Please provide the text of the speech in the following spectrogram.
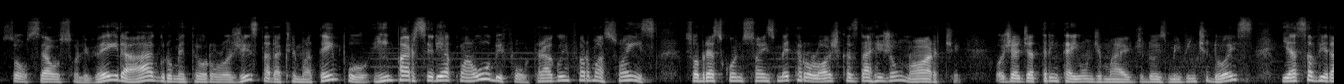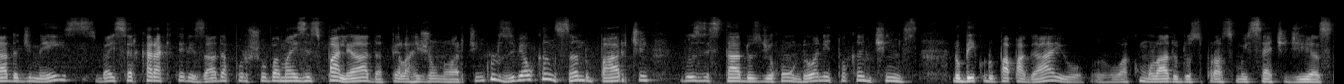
sou Celso Oliveira, agrometeorologista da Climatempo, e em parceria com a Ubifol trago informações sobre as condições meteorológicas da região norte. Hoje é dia 31 de maio de 2022 e essa virada de mês vai ser caracterizada por chuva mais espalhada pela região norte, inclusive alcançando parte dos estados de Rondônia e Tocantins. No bico do papagaio, o acumulado dos próximos sete dias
